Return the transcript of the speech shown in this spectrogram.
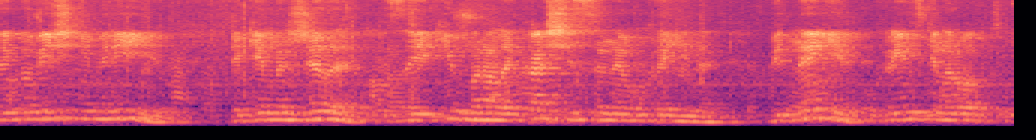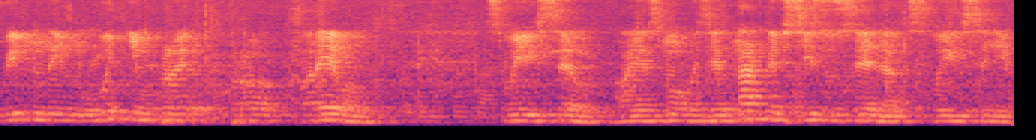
віковічні мрії, якими жили, за які вмирали кращі сини України. Віднині український народ, увільнений могутнім при- про- поривом своїх сил, має змогу з'єднати всі зусилля своїх синів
